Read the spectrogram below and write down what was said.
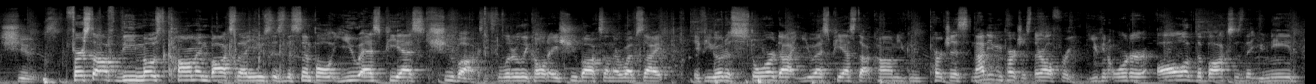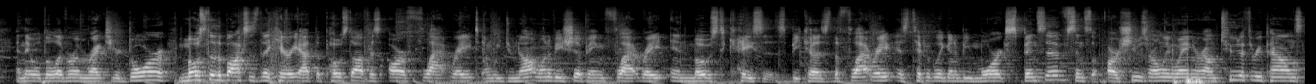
shoes. First off, the most common box that I use is the simple USPS shoebox. It's literally called a shoebox on their website. If you go to store.usps.com, you can purchase, not even purchase, they're all free. You can order all of the boxes that you need and they will deliver them right to your door. Most of the boxes they carry at the post office are flat rate and we do not want to be shipping flat rate in most cases because the flat rate is typically going to be more expensive since our shoes are only weighing around two to three pounds.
